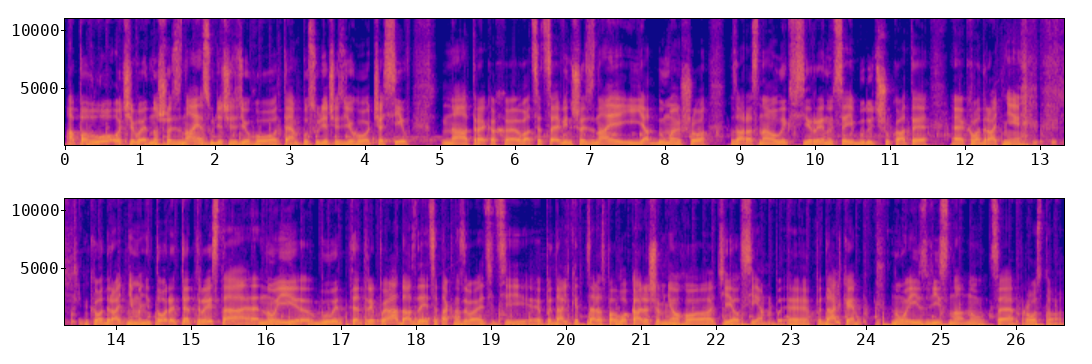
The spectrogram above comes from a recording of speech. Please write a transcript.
А Павло, очевидно, щось знає, судячи з його темпу, судячи з його часів на треках е, в АЦЦ, він щось знає. І я думаю, що зараз на OLX всі ринуться і будуть шукати е, квадратні, квадратні монітори. Т300, ну і були Т3PA, да, здається, так називаються ці е, педальки. Зараз Павло каже, що в нього TLCM п- е, педальки. Ну і звісно, ну це просто,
